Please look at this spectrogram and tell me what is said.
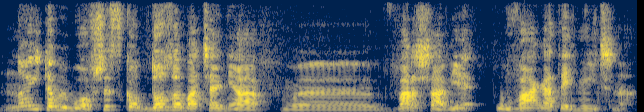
No i to by było wszystko. Do zobaczenia e, w Warszawie. Uwaga techniczna.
